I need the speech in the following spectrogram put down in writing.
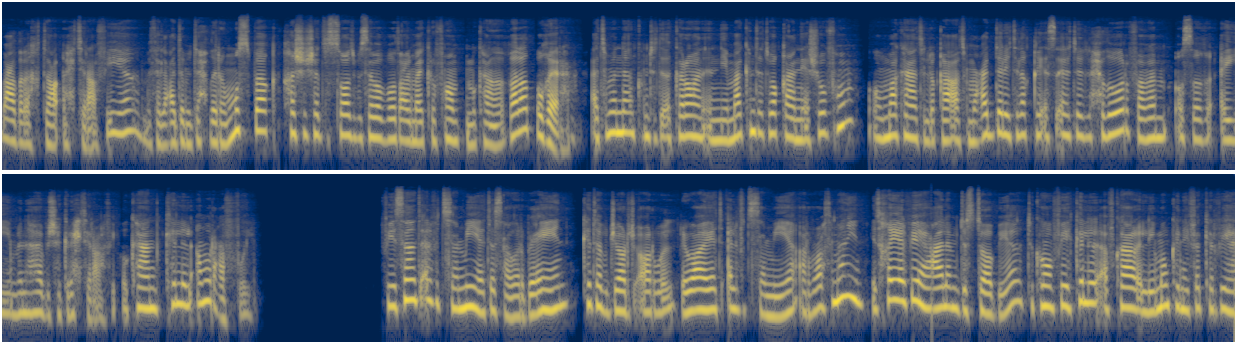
بعض الاحترافية مثل عدم التحضير المسبق خششة الصوت بسبب وضع الميكروفون بمكان غلط وغيرها. أتمنى أنكم تتذكرون أني ما كنت أتوقع أني أشوفهم وما كانت اللقاءات معدة لتلقي أسئلة الحضور فمن أصغ أي منها بشكل احترافي. وكان كل الأمر عفوي. في سنة 1949 كتب جورج أورويل رواية 1984 يتخيل فيها عالم ديستوبيا تكون فيه كل الأفكار اللي ممكن يفكر فيها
